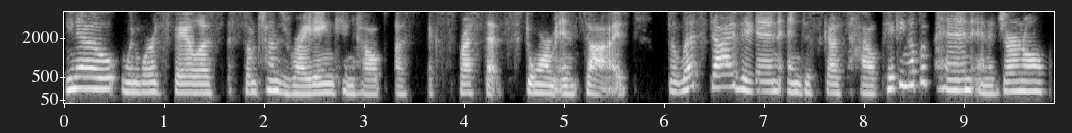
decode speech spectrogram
You know, when words fail us, sometimes writing can help us express that storm inside. So let's dive in and discuss how picking up a pen and a journal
